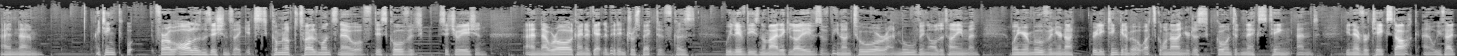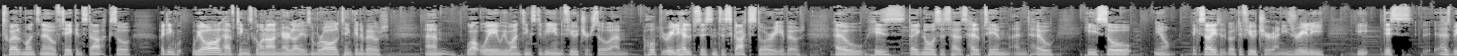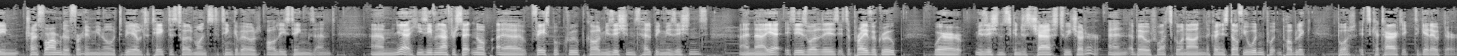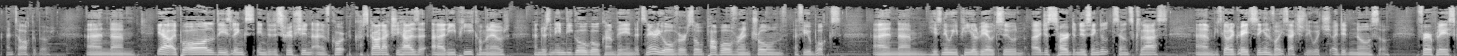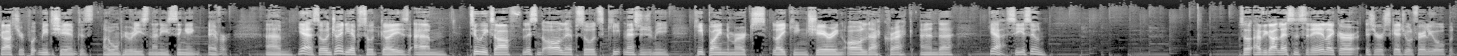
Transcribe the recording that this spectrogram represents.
And um, I think for all of musicians, like it's coming up to 12 months now of this COVID situation, and now we're all kind of getting a bit introspective because we live these nomadic lives of being on tour and moving all the time. And when you're moving, you're not really thinking about what's going on, you're just going to the next thing and you never take stock. And we've had 12 months now of taking stock. So I think we all have things going on in our lives and we're all thinking about um, what way we want things to be in the future. So um, I hope it really helps listen to Scott's story about how his diagnosis has helped him and how he's so you know excited about the future. And he's really he this has been transformative for him you know to be able to take this 12 months to think about all these things. And um, yeah he's even after setting up a facebook group called musicians helping musicians. And uh, yeah it is what it is. It's a private group where musicians can just chat to each other and about what's going on, the kind of stuff you wouldn't put in public, but it's cathartic to get out there and talk about. And um, yeah, I put all these links in the description. And of course, Scott actually has an EP coming out, and there's an Indiegogo campaign that's nearly over. So pop over and throw him a few bucks. And um, his new EP will be out soon. I just heard the new single; sounds class. Um, he's got a great singing voice, actually, which I didn't know. So fair play, Scott. You're putting me to shame because I won't be releasing any singing ever. Um, yeah, so enjoy the episode, guys. Um, two weeks off. Listen to all the episodes. Keep messaging me. Keep buying the merch, liking, sharing, all that crack. And uh, yeah, see you soon. So, have you got lessons today? Like, or is your schedule fairly open?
